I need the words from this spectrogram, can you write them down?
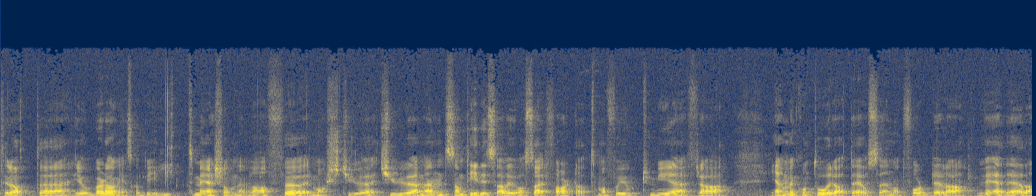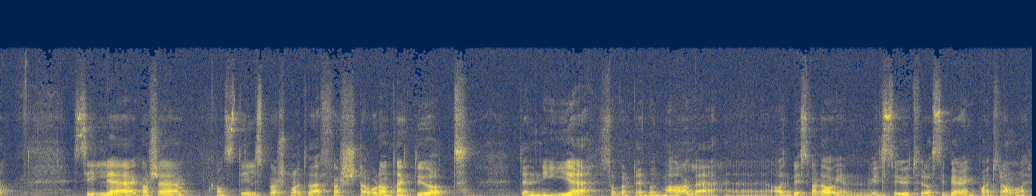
til at uh, jobbhverdagen skal bli litt mer som den var før mars 2020. Men samtidig så har vi også erfart at man får gjort mye fra hjemmekontoret. At det også er noen fordeler ved det. da. Silje, kanskje kan stille spørsmålet til deg først. da. Hvordan tenker du at den nye, såkalte normale eh, arbeidshverdagen vil se ut for oss i Bearing Point framover?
